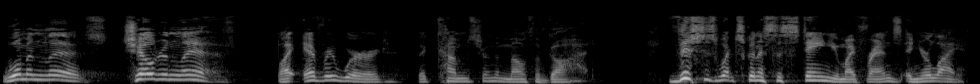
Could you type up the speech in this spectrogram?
Woman lives. Children live by every word that comes from the mouth of God. This is what's going to sustain you, my friends, in your life.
